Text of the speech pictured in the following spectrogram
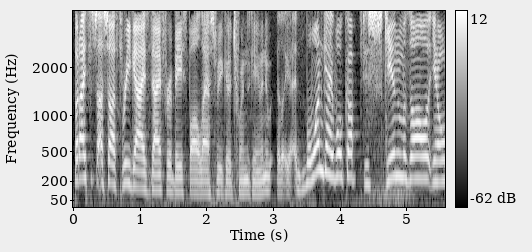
but I, th- I saw three guys die for a baseball last week at a Twins game, and uh, one guy woke up, his skin was all, you know,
